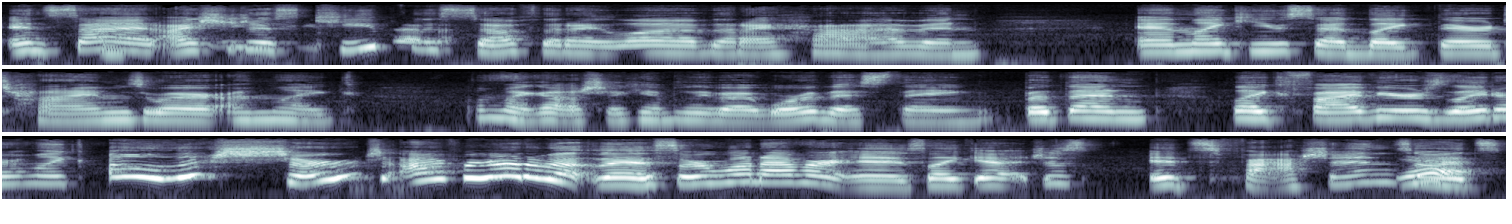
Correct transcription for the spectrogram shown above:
Instead, I should just keep the stuff that I love that I have. And, and like you said, like there are times where I'm like, oh my gosh, I can't believe I wore this thing. But then like five years later, I'm like, oh, this shirt, I forgot about this or whatever it is. Like it just, it's fashion. So yeah. it's,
